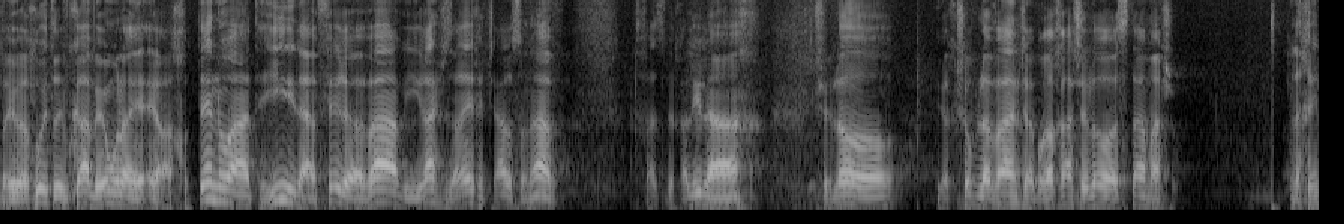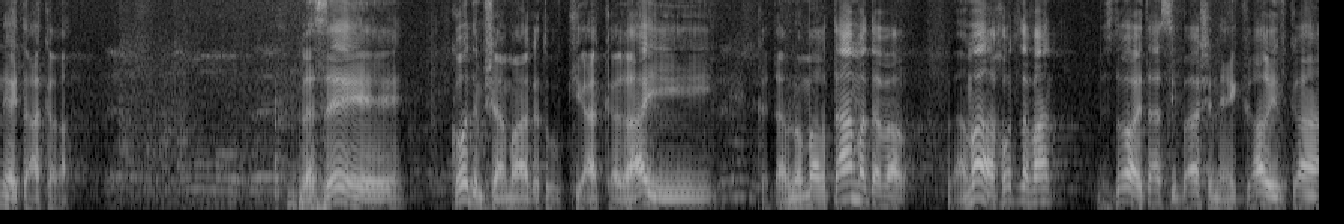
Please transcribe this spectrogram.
ויברכו את רבקה ויאמרו לה, אחותנו את, היא להפר רבבה ויירש זרעך את שאר שונאיו. חס וחלילה שלא יחשוב לבן שהברכה שלו עשתה משהו. לכן היא הייתה עקרה. לזה, קודם שאמר כתוב, כי עקרה היא, קדם לומר טעם הדבר, ואמר אחות לבן. וזו הייתה הסיבה שנעקרה רבקה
